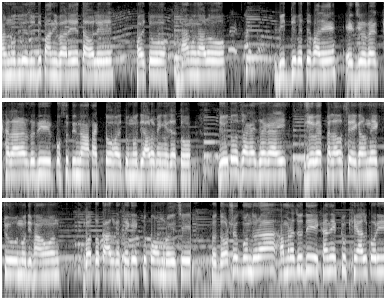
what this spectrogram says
আর নদীতে যদি পানি বাড়ে, তাহলে হয়তো ভাঙন আরও বৃদ্ধি পেতে পারে। এই জিও ব্যাগ ফেলার যদি প্রস্তুতি না থাকতো, হয়তো নদী আরও ভেঙে যেত। যেহেতু জায়গায় জায়গায় জিও ব্যাগ ফেলা হচ্ছে, এই কারণে একটু নদী ভাঙন গতকালকে থেকে একটু কম রয়েছে। তো দর্শক বন্ধুরা, আমরা যদি এখানে একটু খেয়াল করি,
